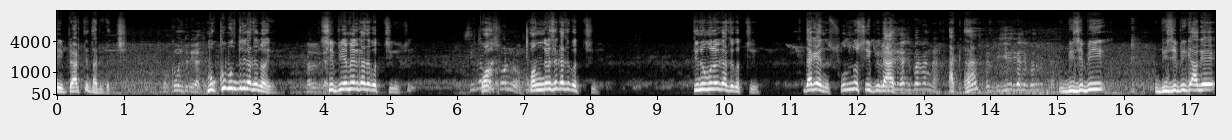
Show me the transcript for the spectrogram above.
এই প্রার্থী দাবি করছি। মুখ্যমন্ত্রীর কাছে? মুখ্যমন্ত্রীর কাছে নয় সিপিএমের কাছে করছি। কংগ্রেসের কাছে করছি তৃণমূলের কাছে করছি। দেখেন শূন্য সিপিএম বিজেপির কাছে করবেন না? হ্যাঁ? বিজেপি বিজেপিকে আগে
